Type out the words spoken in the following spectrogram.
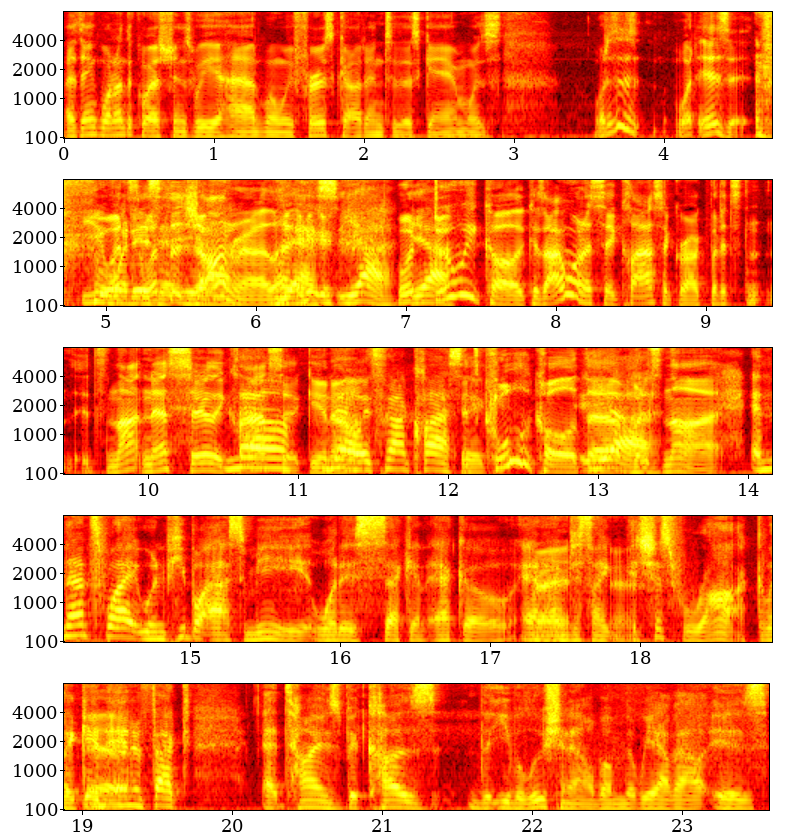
I think one of the questions we had when we first got into this game was. What is it? What is it? Yeah, what what's is what's it? the Yeah. genre? Like, Yes, yeah, What yeah. do we call it? Because I want to say classic rock, but it's it's not necessarily No, classic. you know, no, it's not classic. It's cool to call it that, Yeah. but it's not. And that's why when people ask me what is Second Echo, and I'm just like, yeah. it's just rock. Like, and, Yeah. and in fact, at times because the Evolution album that we have out is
